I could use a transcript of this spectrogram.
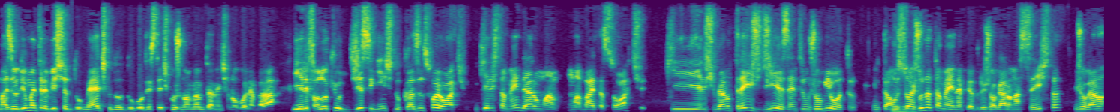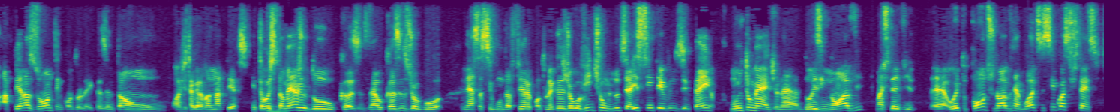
Mas eu li uma entrevista do médico do, do Golden State, cujo nome, obviamente, eu não vou lembrar, e ele falou que o dia seguinte do Cousins foi ótimo. E que eles também deram uma, uma baita sorte, que eles tiveram três dias entre um jogo e outro. Então uhum. isso ajuda também, né, Pedro? Eles jogaram na sexta e jogaram apenas ontem contra o Lakers. Então a gente tá gravando na terça. Então isso uhum. também ajudou o Cousins, né? O Cousins jogou nessa segunda-feira contra o Lakers, ele jogou 21 minutos e aí sim teve um desempenho muito médio, né? 2 em 9, mas teve é, 8 pontos, 9 rebotes e 5 assistências.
